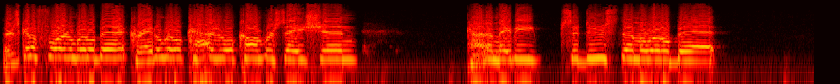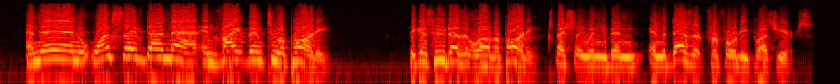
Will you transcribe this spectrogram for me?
They're just going to flirt a little bit, create a little casual conversation, kind of maybe seduce them a little bit, and then once they've done that, invite them to a party. Because who doesn't love a party, especially when you've been in the desert for 40 plus years?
